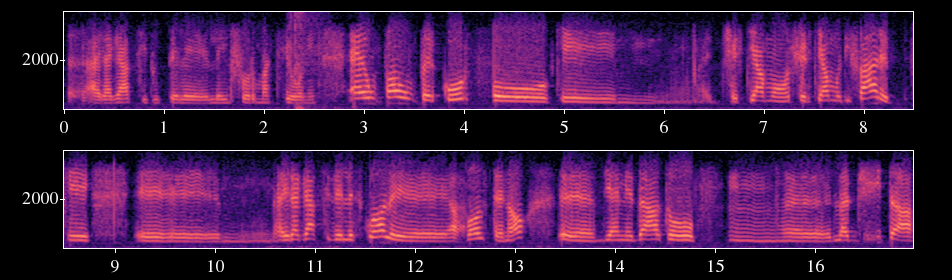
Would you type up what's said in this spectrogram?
eh, ai ragazzi tutte le, le, informazioni. È un po' un percorso che mh, cerchiamo, cerchiamo, di fare perché eh, ai ragazzi delle scuole a volte no, eh, viene dato mh, eh, la gita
